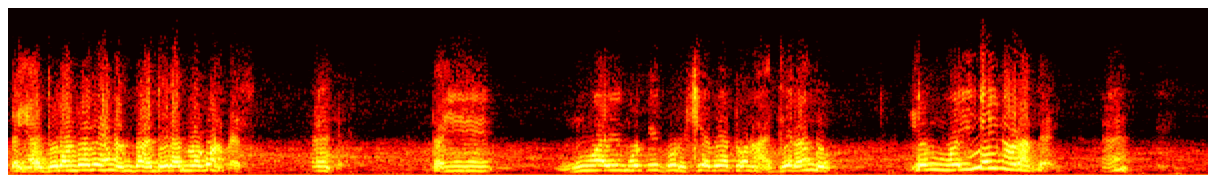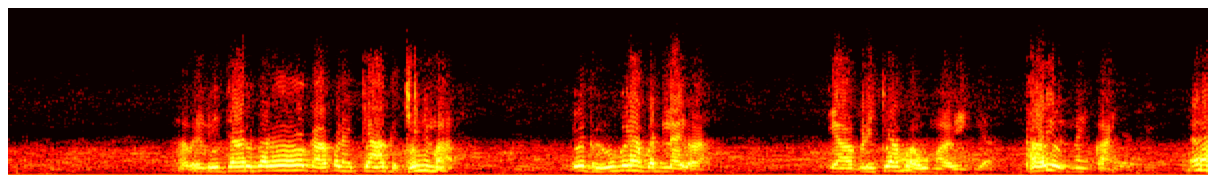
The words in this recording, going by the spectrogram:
તો અહીંયા હાથે રાંધવા બે ને આમ તો હાથે રાંધવા કોણ બેસે હે? તો હું આવી મોટી ખુરશીએ બેઠો ને હાથે રાંધું, એવું હોય એ ન રાંધે હે? હવે વિચાર કરો કે આપણે ક્યાંક ચીનમાં એક લુગડા બદલાયા ત્યાં આપણે ક્યાં ભાવમાં આવી ગયા? થાય જ નહીં કઈ. હે?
